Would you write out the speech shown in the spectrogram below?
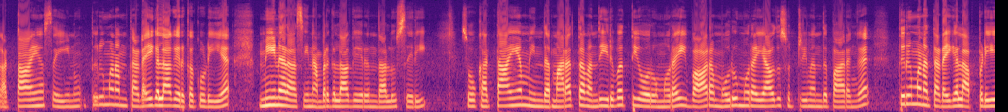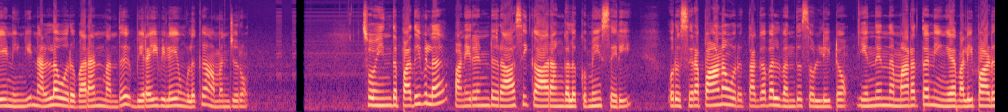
கட்டாயம் செய்யணும். திருமணம் தடைகளாக இருக்கக்கூடிய மீனராசி நபர்களாக இருந்தாலும் சரி. ஸோ கட்டாயம் இந்த மரத்தை வந்து இருபத்தி ஒரு முறை வாரம் ஒரு முறையாவது சுற்றி வந்து பாருங்கள் திருமண தடைகள் அப்படியே நீங்கி நல்ல ஒரு வரன் வந்து விரைவிலே உங்களுக்கு அமைஞ்சிரும். ஸோ இந்த பதிவில் பன்னிரெண்டு ராசிக்காரங்களுக்குமே சரி ஒரு சிறப்பான ஒரு தகவல் வந்து சொல்லிட்டோம். எந்தெந்த மரத்தை நீங்கள் வழிபாடு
